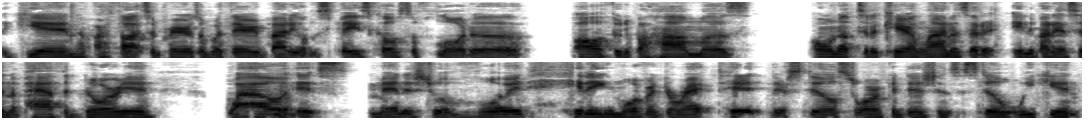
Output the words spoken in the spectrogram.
Again, our thoughts and prayers are with everybody on the space coast of Florida, all through the Bahamas, on up to the Carolinas, that are anybody that's in the path of Dorian. While yep. it's managed to avoid hitting more of a direct hit, there's still storm conditions, it's still weekend,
